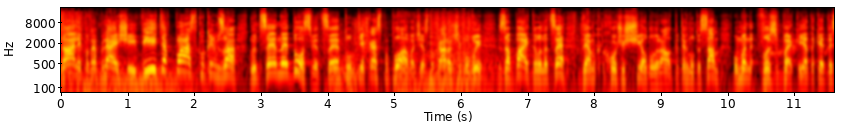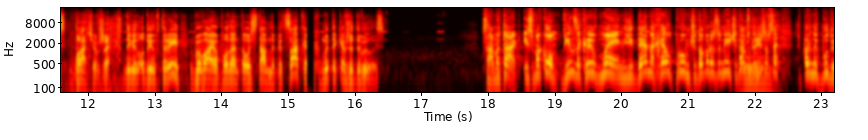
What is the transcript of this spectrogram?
Далі потрапляє ще й Вітя в пастку Кримза. Ну це не досвід, це тут якась поплава, чесно кажучи, бо ви забайтили на це. Демк хоче ще один раунд потягнути сам. У мене флешбеки. Я таке десь бачив вже, де він один в три вбиває опонента ось там на підсадках. Ми таке вже дивились. Саме так. І смаком він закрив мейн, йде на хелпрум, чудово розуміючи, там, скоріш за все, суперник буде.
